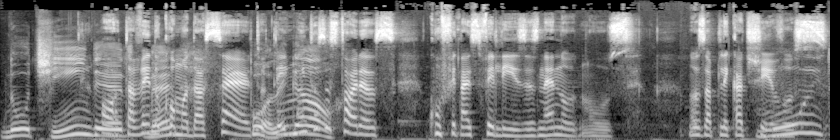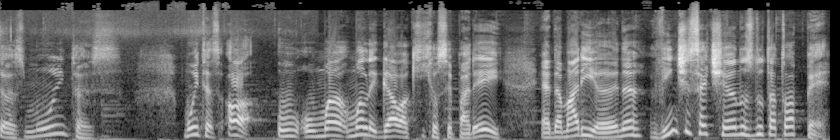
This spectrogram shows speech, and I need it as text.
no Tinder. Ó, tá vendo né? como dá certo? Pô, Tem legal. muitas histórias com finais felizes, né? no- nos, nos aplicativos. Muitas, muitas. Muitas. Ó, um- uma, uma legal aqui que eu separei é da Mariana, 27 anos do Tatuapé.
